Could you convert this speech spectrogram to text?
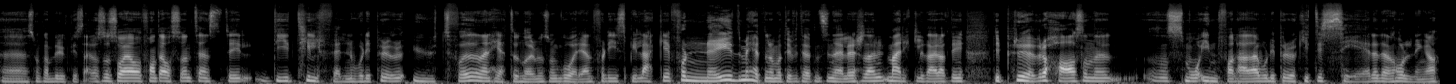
uh, som kan brukes der. Og så, så jeg, fant jeg også en tjeneste til de tilfellene hvor de prøver å utfordre den heteronormen som går igjen, fordi spillet er ikke fornøyd med heteronormativiteten sin heller. Så det er merkelig der at de, de prøver å ha sånne, sånne, små innfall her der hvor de prøver å kritisere den holdninga,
